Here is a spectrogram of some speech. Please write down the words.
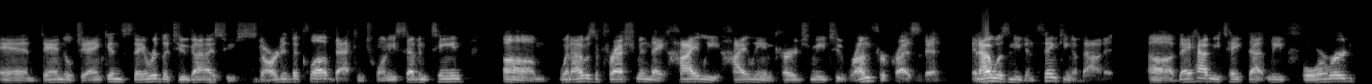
and Daniel Jenkins. They were the two guys who started the club back in 2017. Um, when I was a freshman, they highly, highly encouraged me to run for president, and I wasn't even thinking about it. Uh, they had me take that leap forward,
